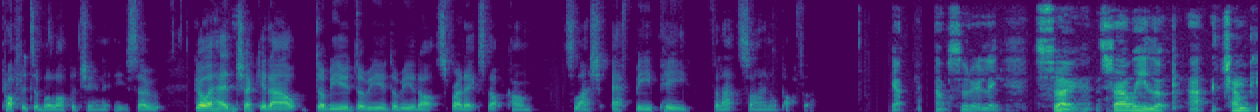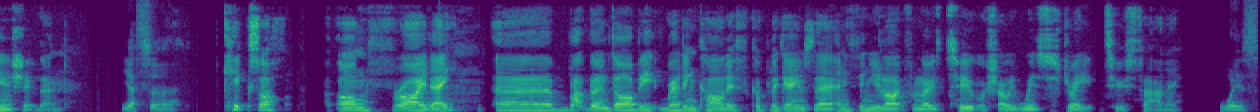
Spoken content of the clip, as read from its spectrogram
profitable opportunity. So go ahead and check it out www.spreadex.com slash fbp for that sign up offer. Yeah, absolutely. So, shall we look at the championship then? Yes, sir. Kicks off on Friday. Uh, Blackburn Derby, Reading Cardiff. A couple of games there. Anything you like from those two, or shall we whiz straight to Saturday? Whiz.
